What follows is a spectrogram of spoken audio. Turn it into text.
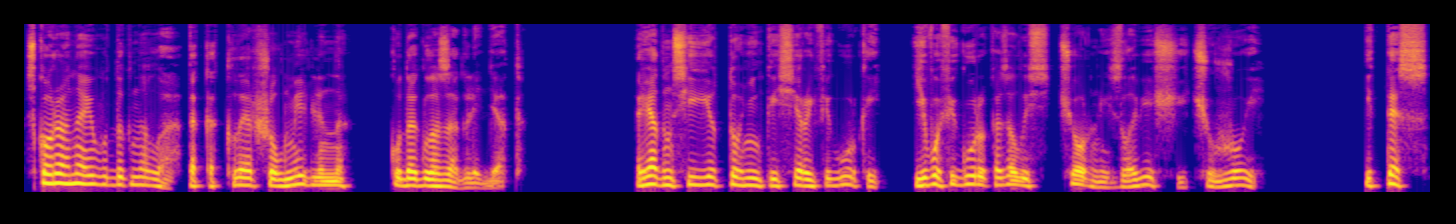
Скоро она его догнала, так как Клэр шел медленно, куда глаза глядят. Рядом с ее тоненькой серой фигуркой его фигура казалась черной, зловещей, чужой. И Тесс,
